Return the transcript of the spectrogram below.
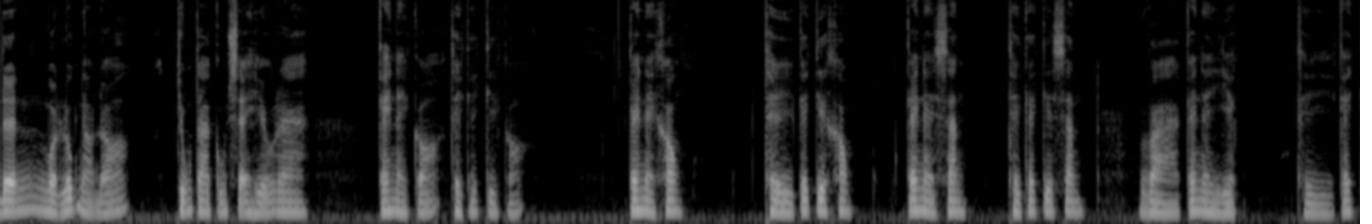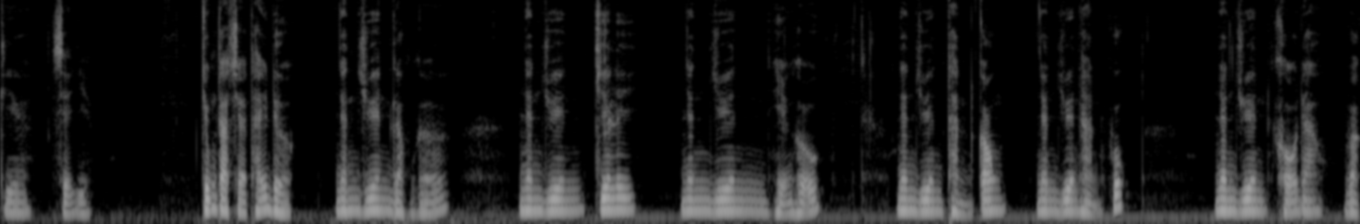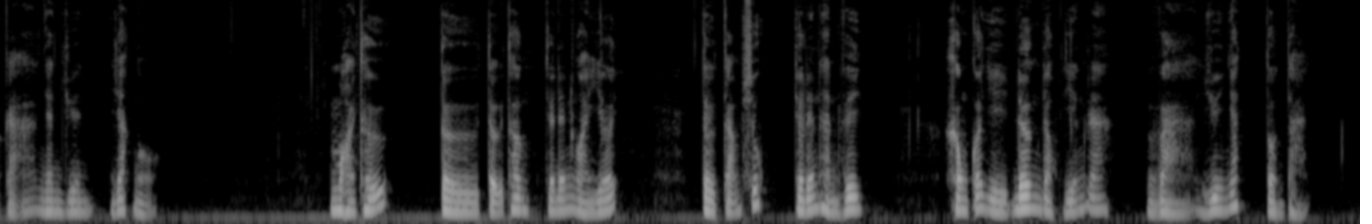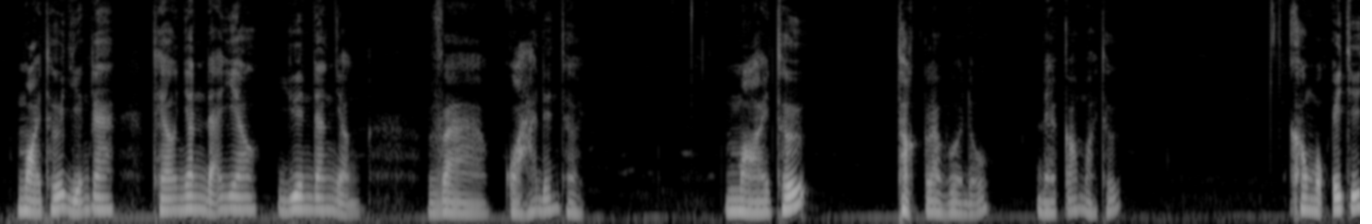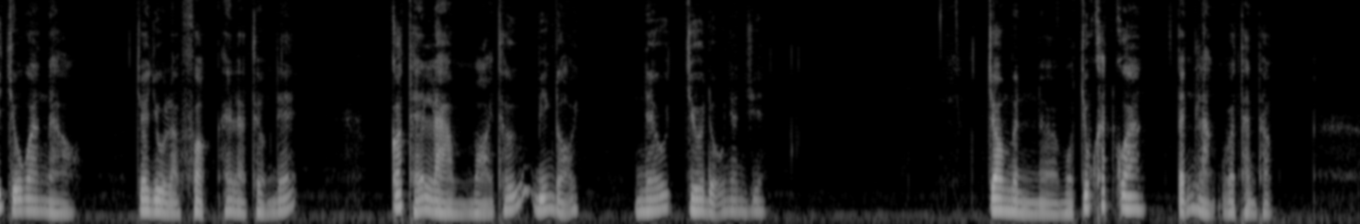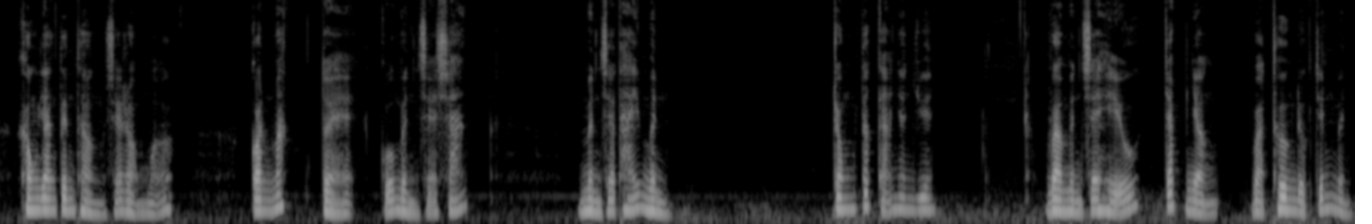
đến một lúc nào đó, chúng ta cũng sẽ hiểu ra, cái này có thì cái kia có. Cái này không thì cái kia không. Cái này xanh thì cái kia xanh và cái này diệt thì cái kia sẽ diệt. Chúng ta sẽ thấy được nhân duyên gặp gỡ, nhân duyên chia ly, nhân duyên hiện hữu, nhân duyên thành công, nhân duyên hạnh phúc, nhân duyên khổ đau và cả nhân duyên giác ngộ mọi thứ, từ tự thân cho đến ngoài giới, từ cảm xúc cho đến hành vi, không có gì đơn độc diễn ra và duy nhất tồn tại. Mọi thứ diễn ra theo nhân đã gieo, duyên đang nhận và quả đến thời. Mọi thứ thật là vừa đủ để có mọi thứ. Không một ý chí chủ quan nào, cho dù là phật hay là thượng đế, có thể làm mọi thứ biến đổi nếu chưa đủ nhân duyên. Cho mình à, một chút khách quan, tĩnh lặng và thành thật. Không gian tinh thần sẽ rộng mở, con mắt tuệ của mình sẽ sáng. Mình sẽ thấy mình trong tất cả nhân duyên và mình sẽ hiểu, chấp nhận và thương được chính mình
